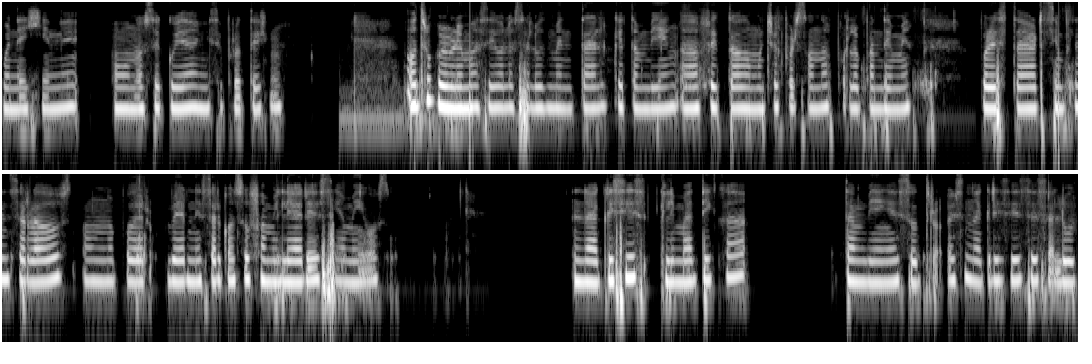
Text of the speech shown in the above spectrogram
buena higiene o no se cuidan y se protegen. Otro problema ha sido la salud mental, que también ha afectado a muchas personas por la pandemia, por estar siempre encerrados no poder ver ni estar con sus familiares y amigos. La crisis climática también es otro, es una crisis de salud.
